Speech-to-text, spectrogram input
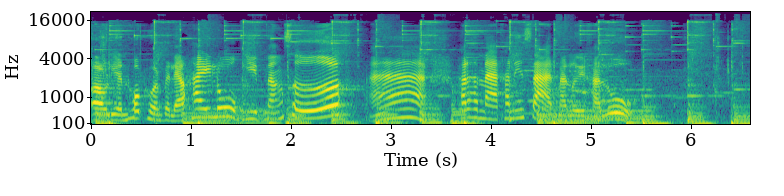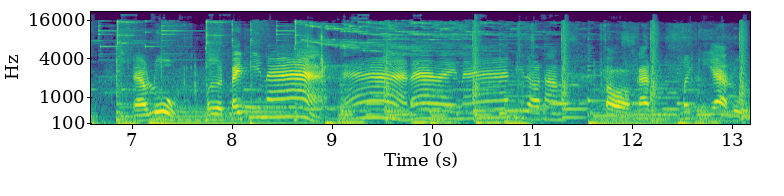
เราเรียนทบทวนไปแล้วให้ลูกหยิบหนังสืออ่าพัฒนาคณิตศาสตร์มาเลยค่ะลูก แล้วลูกเปิดไปที่หน้าอ่าหน้าอะไรนะที่เราทำต่อกันเมื่อกี้อะลูก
